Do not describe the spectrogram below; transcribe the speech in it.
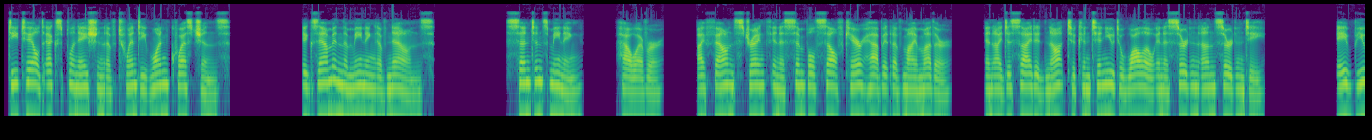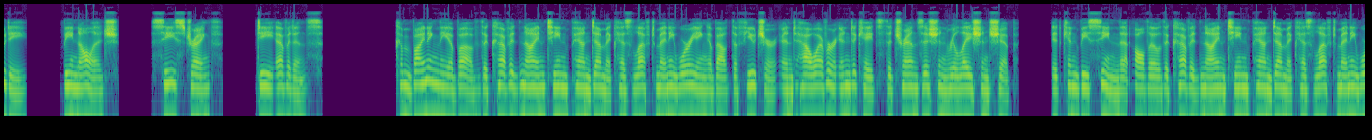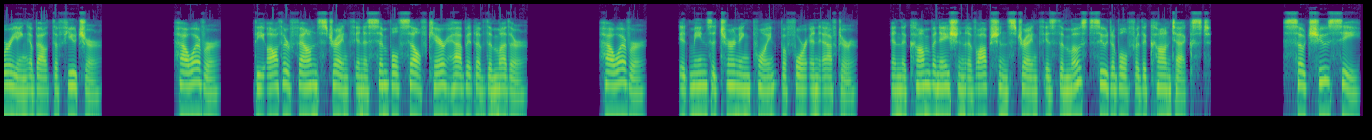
Detailed explanation of 21 questions. Examine the meaning of nouns. Sentence meaning, however, I found strength in a simple self care habit of my mother, and I decided not to continue to wallow in a certain uncertainty. A. Beauty, B. Knowledge, C. Strength, D. Evidence. Combining the above the COVID-19 pandemic has left many worrying about the future and however indicates the transition relationship it can be seen that although the COVID 19 pandemic has left many worrying about the future, however, the author found strength in a simple self care habit of the mother. However, it means a turning point before and after, and the combination of option strength is the most suitable for the context. So choose C.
